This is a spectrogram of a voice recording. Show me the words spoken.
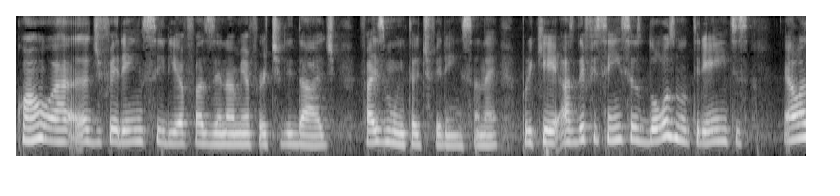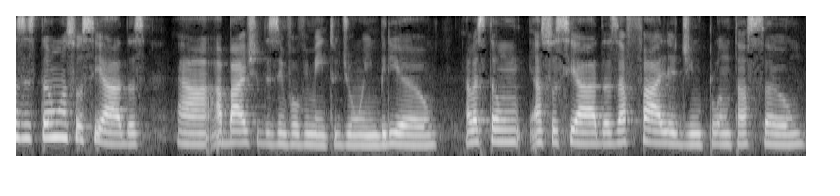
Qual a diferença iria fazer na minha fertilidade? Faz muita diferença, né? Porque as deficiências dos nutrientes, elas estão associadas a, a baixo desenvolvimento de um embrião, elas estão associadas à falha de implantação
